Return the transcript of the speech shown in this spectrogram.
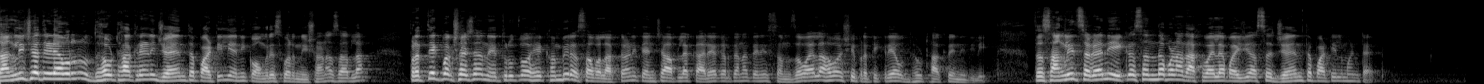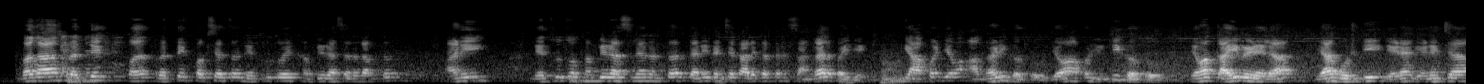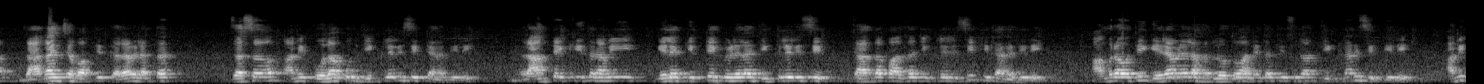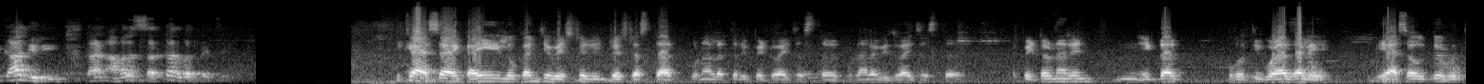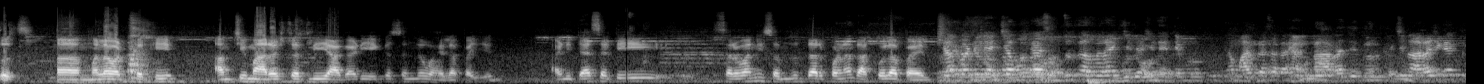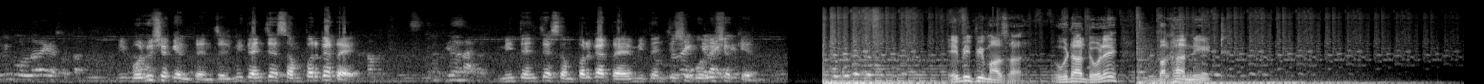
सांगलीच्या तिढ्यावरून उद्धव ठाकरे आणि जयंत पाटील यांनी काँग्रेसवर निशाणा साधला. प्रत्येक पक्षाचं नेतृत्व हे खंबीर असावं लागतं आणि त्यांच्या आपल्या कार्यकर्त्यांना त्यांनी समजवायला हवं अशी प्रतिक्रिया उद्धव ठाकरेंनी दिली. तर सांगलीत सगळ्यांनी एकसंधपणा दाखवायला पाहिजे असं जयंत पाटील म्हणतायत. बघा प्रत्येक प्रत्येक पक्षाचं नेतृत्व हे खंबीर असायला लागतं आणि नेतृत्व खंबीर असल्यानंतर त्यांनी त्यांच्या कार्यकर्त्यांना सांगायला पाहिजे की आपण जेव्हा आघाडी करतो जेव्हा आपण युती करतो तेव्हा काही वेळेला या गोष्टी देण्या घेण्याच्या जागांच्या बाबतीत कराव्या लागतात. जसं आम्ही कोल्हापूर जिंकलेली सीट त्यांना दिली. रामटेक ही तर आम्ही गेल्या कित्येक वेळेला जिंकलेली सीट चारदा पाचदा जिंकलेली सीट ही त्यांना दिली. अमरावती गेल्या वेळेला हरलो होतो आणि तर ती सुद्धा जिंकणारी सीट दिली. आम्ही का दिली? कारण आम्हाला सरकार बदलायचे ठीक आहे असं आहे. काही लोकांचे वेस्टेड इंटरेस्ट असतात. कुणाला तरी पेटवायचं असतं कुणाला विजवायचं असतं. पेटवणारे एकदा भोवती गोळा झाले की असा उद्योग होतोच. मला वाटतं की आमची महाराष्ट्रातली आघाडी एकसंघ व्हायला पाहिजे आणि त्यासाठी सर्वांनी समजूतदारपणा दाखवला पाहिजे. मी बोलू शकेन त्यांच्या मी त्यांच्या संपर्कात आहे. सांगा. मी त्यांच्या संपर्कात आहे. मी त्यांच्याशी बोलू शकेन. एबीपी माझा. उघडा डोळे बघा नीट.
